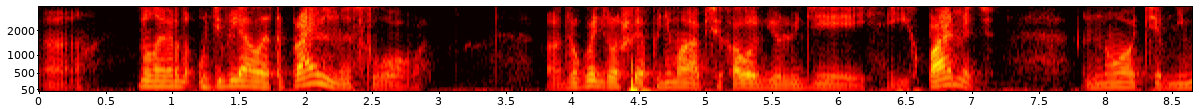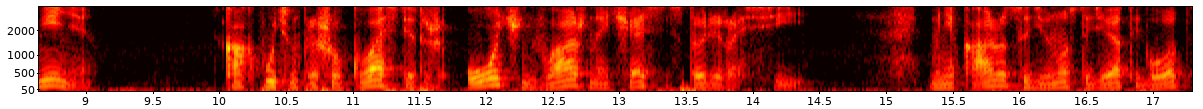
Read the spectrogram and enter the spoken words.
э, ну, наверное, удивляло это правильное слово. А другое дело, что я понимаю психологию людей и их память, но тем не менее, как Путин пришел к власти, это же очень важная часть истории России. Мне кажется, 99 год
